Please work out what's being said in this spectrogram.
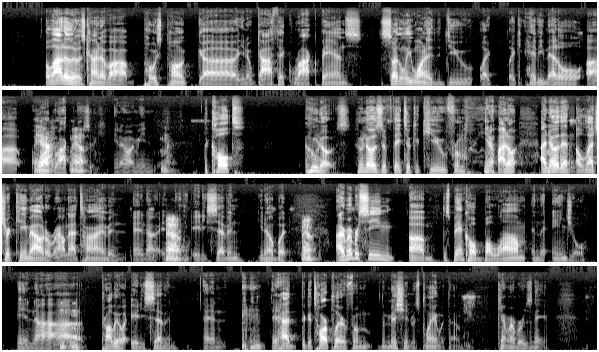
a lot of those kind of uh, post-punk, uh, you know, gothic rock bands suddenly wanted to do like like heavy metal, uh, yeah, hard rock yeah. music. You know, I mean, the cult. Who knows? Who knows if they took a cue from? You know, I don't. I know that Electric came out around that time and and uh, in Yeah. '87. You know, but. I remember seeing um, this band called Balaam and the Angel in uh, probably about '87, and it had the guitar player from the Mission was playing with them. Can't remember his name.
